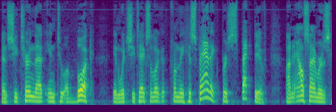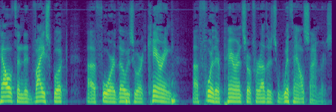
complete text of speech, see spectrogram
and she turned that into a book in which she takes a look at from the Hispanic perspective on Alzheimer's health and advice book uh, for those who are caring uh, for their parents or for others with Alzheimer's.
